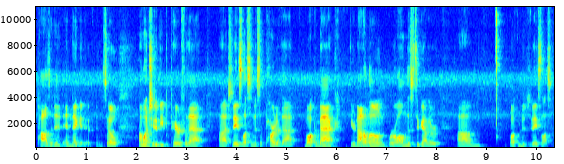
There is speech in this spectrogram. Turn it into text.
positive and negative. And so I want you to be prepared for that. Uh, today's lesson is a part of that. Welcome back. You're not alone. We're all in this together. Um, welcome to today's lesson.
